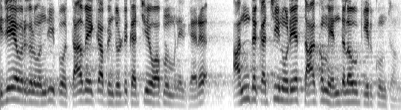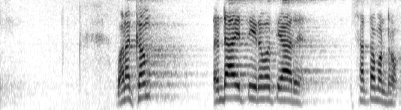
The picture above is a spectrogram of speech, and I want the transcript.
விஜய் அவர்கள் வந்து இப்போ தாவேக்கா அப்படின்னு சொல்லிட்டு கட்சியை ஓப்பன் பண்ணியிருக்காரு. அந்த கட்சியினுடைய தாக்கம் எந்த அளவுக்கு இருக்கும் சுவாமி வணக்கம். ரெண்டாயிரத்தி இருபத்தி ஆறு சட்டமன்றம்.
